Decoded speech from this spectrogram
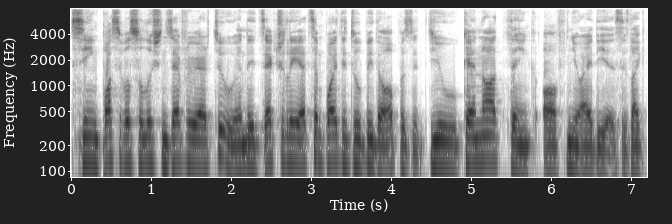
seeing possible solutions everywhere too and it's actually at some point it will be the opposite. You cannot think of new ideas. It's like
